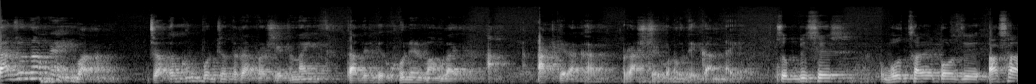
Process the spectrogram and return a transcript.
তার জন্য আপনি আইন বানান। যতক্ষণ পর্যন্ত আপনার সেটা নাই, তাদেরকে খুনের মামলায় আটকে রাখার রাষ্ট্রের কোনো অধিকার নাই। চব্বিশের ছাড়ের পর যে আশা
